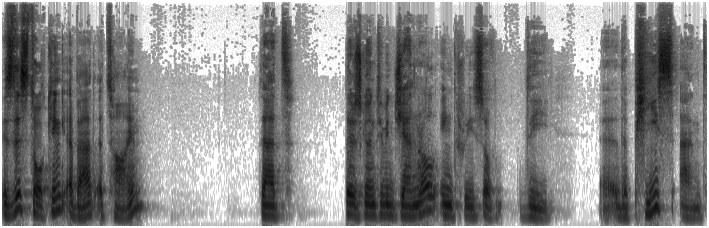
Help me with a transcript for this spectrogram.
Is this talking about a time that there's going to be general increase of the, uh, the peace and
